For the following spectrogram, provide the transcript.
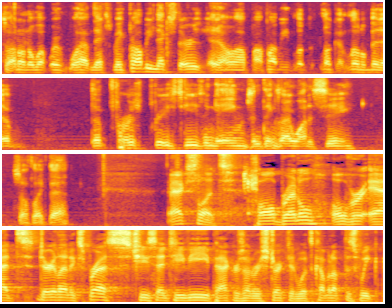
so I don't know what we will have next week. Probably next Thursday. You know, I'll, I'll, probably look look at a little bit of the first preseason games and things I want to see, stuff like that. Excellent. Paul Bretl over at Dairyland Express, Cheesehead TV, Packers Unrestricted. What's coming up this week?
